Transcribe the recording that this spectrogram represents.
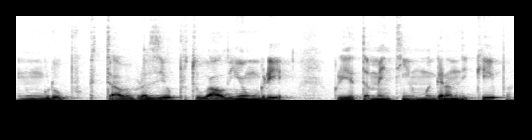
num grupo que estava Brasil, Portugal e Hungria. A Hungria também tinha uma grande equipa.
